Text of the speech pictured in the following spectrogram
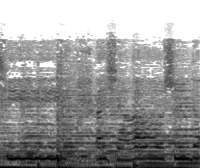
气，爱消失的。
